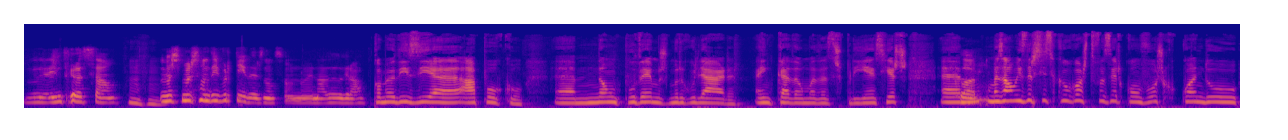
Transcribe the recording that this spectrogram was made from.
de integração, uhum. mas, mas são divertidas, não são, não é nada de grave. Como eu dizia há pouco, um, não podemos mergulhar em cada uma das experiências, um, claro. mas há um exercício que eu gosto de fazer convosco quando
